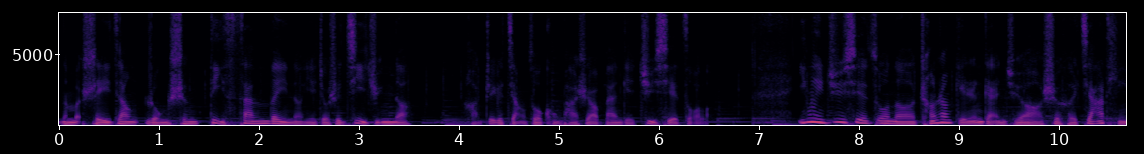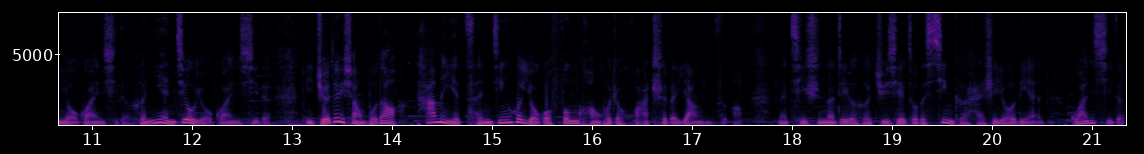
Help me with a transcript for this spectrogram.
那么谁将荣升第三位呢？也就是季军呢？好，这个讲座恐怕是要颁给巨蟹座了。因为巨蟹座呢，常常给人感觉啊，是和家庭有关系的，和念旧有关系的。你绝对想不到，他们也曾经会有过疯狂或者花痴的样子啊。那其实呢，这个和巨蟹座的性格还是有点关系的。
